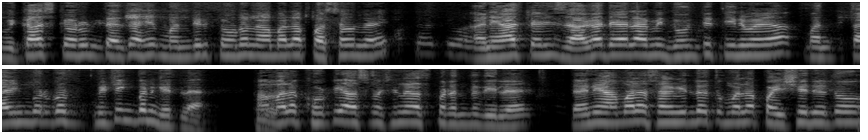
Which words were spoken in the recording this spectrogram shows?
विकास करून त्याचा हे मंदिर तोडून आम्हाला फसवलंय. आणि आज त्याची जागा द्यायला आम्ही दोन ते तीन वेळा ताईंबरोबर मिटिंग पण घेतल्या. आम्हाला खोटी आश्वासनं आजपर्यंत दिलंय. त्यांनी आम्हाला सांगितलं तुम्हाला पैसे देतो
